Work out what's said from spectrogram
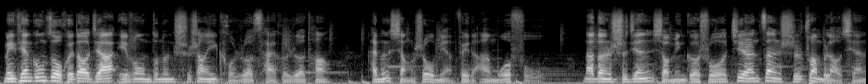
每天工作回到家 e v o n 都能吃上一口热菜和热汤，还能享受免费的按摩服务。那段时间，小明哥说，既然暂时赚不了钱，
